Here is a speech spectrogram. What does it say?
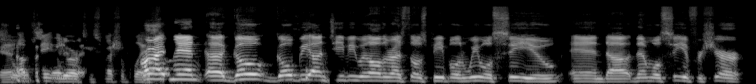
yeah, sure. Upstate New York's a special place. All right, man. Uh, go go be on TV with all the rest of those people, and we will see you. And uh, then we'll see you for sure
